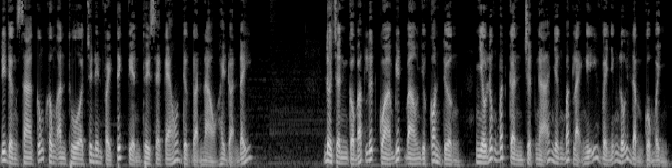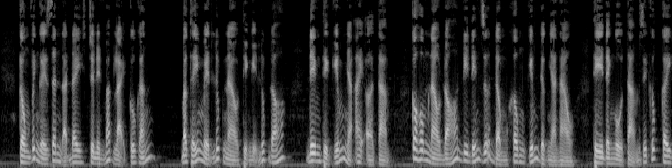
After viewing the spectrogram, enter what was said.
Đi đường xa cũng không ăn thua cho nên phải tích tiền thuê xe kéo được đoạn nào hay đoạn đấy. Đôi chân của bác lướt qua biết bao nhiêu con đường, nhiều lúc bất cần trượt ngã nhưng bác lại nghĩ về những lỗi lầm của mình. Cộng với người dân ở đây cho nên bác lại cố gắng. Bác thấy mệt lúc nào thì nghỉ lúc đó. Đêm thì kiếm nhà ai ở tạm. Có hôm nào đó đi đến giữa đồng không kiếm được nhà nào thì đành ngủ tạm dưới gốc cây.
